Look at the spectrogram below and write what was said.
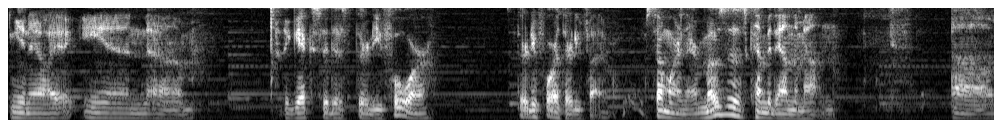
You know, in um, I think Exodus 34, 34 or 35, somewhere in there, Moses is coming down the mountain, uh,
